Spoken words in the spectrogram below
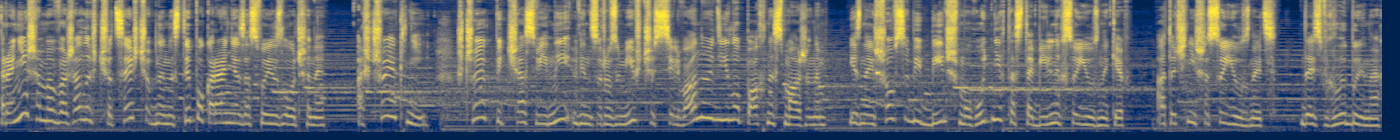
Раніше ми вважали, що це щоб не нести покарання за свої злочини. А що як ні? Що як під час війни він зрозумів, що з Сільваною діло пахне смаженим і знайшов собі більш могутніх та стабільних союзників, а точніше союзниць, десь в глибинах.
